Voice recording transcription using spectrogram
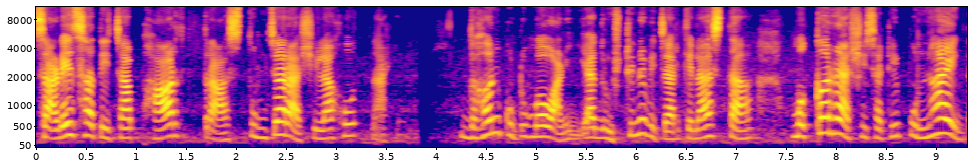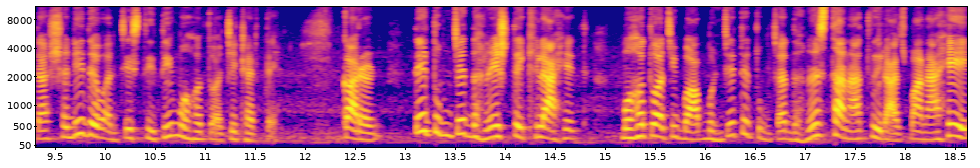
साडेसातीचा फार त्रास तुमच्या राशीला होत नाही. धन कुटुंब वाणी या दृष्टीने विचार केला असता मकर राशीसाठी पुन्हा एकदा शनिदेवांची स्थिती महत्त्वाची ठरते. कारण ते तुमचे धनेश देखील आहेत. महत्त्वाची बाब म्हणजे ते तुमच्या धनस्थानात विराजमान आहे.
